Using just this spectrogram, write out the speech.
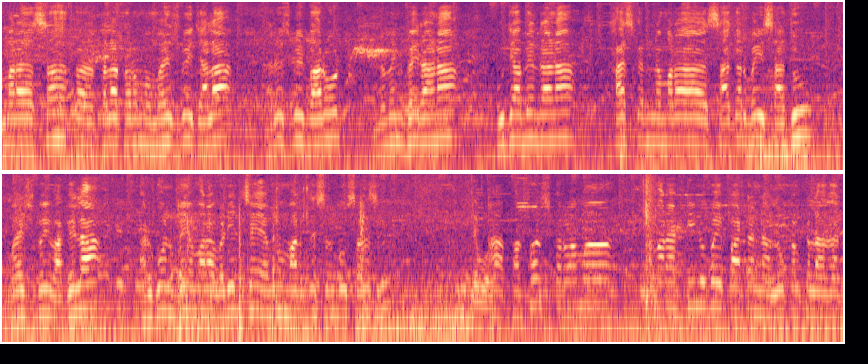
અમારા સહ કલાકારોમાં મહેશભાઈ ઝાલા હરેશભાઈ બારોટ નવીનભાઈ રાણા પૂજાબેન રાણા ખાસ કરીને અમારા સાગરભાઈ સાધુ મહેશભાઈ વાઘેલા હરગોનભાઈ અમારા વડીલ છે એમનું માર્ગદર્શન બહુ સરસ રહ્યું. હા પરફોર્મન્સ કરવામાં અમારા ટીનુભાઈ પાટણના લોકલ કલાકાર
